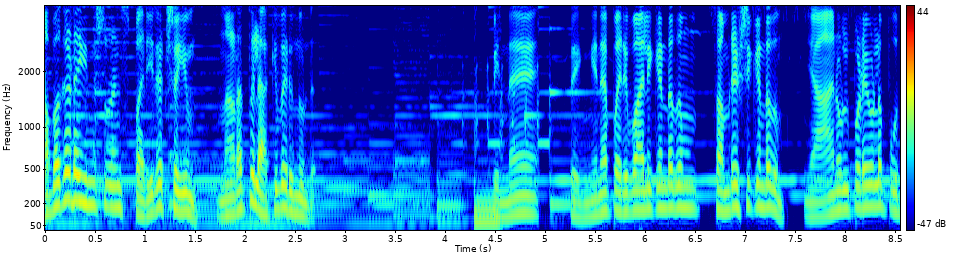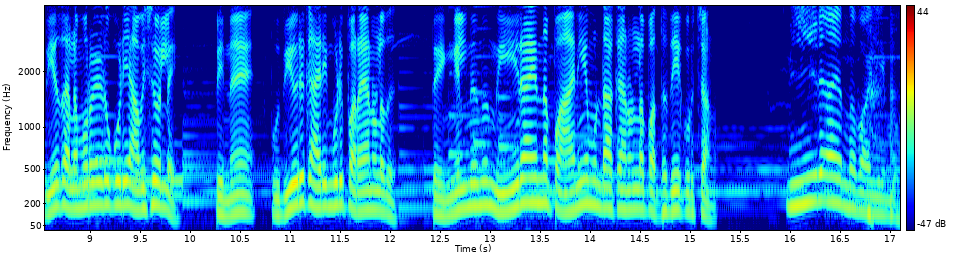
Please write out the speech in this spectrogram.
അപകട ഇൻഷുറൻസ് പരിരക്ഷയും നടപ്പിലാക്കി വരുന്നുണ്ട്. പിന്നെ തെങ്ങിനെ പരിപാലിക്കേണ്ടതും സംരക്ഷിക്കേണ്ടതും ഞാൻ ഉൾപ്പെടെയുള്ള പുതിയ തലമുറയുടെ കൂടി ആവശ്യമല്ലേ? പിന്നെ പുതിയൊരു കാര്യം കൂടി പറയാനുള്ളത് തെങ്ങിൽ നിന്ന് നീര എന്ന പാനീയം ഉണ്ടാക്കാനുള്ള പദ്ധതിയെക്കുറിച്ചാണ്. നീര എന്ന ഭാഗ്യമോ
